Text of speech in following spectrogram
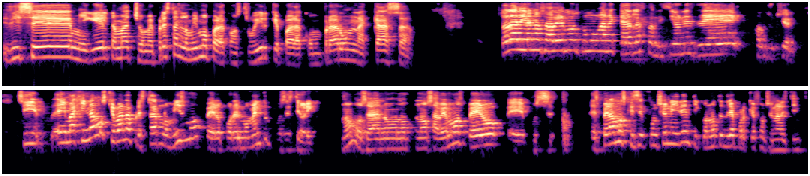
Dice Miguel Camacho, me prestan lo mismo para construir que para comprar una casa. Todavía no sabemos cómo van a quedar las condiciones de construcción. Sí, e imaginamos que van a prestar lo mismo, pero por el momento, pues es teórico, ¿no? O sea, no, no, no sabemos, pero eh, pues esperamos que se funcione idéntico, no tendría por qué funcionar distinto.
